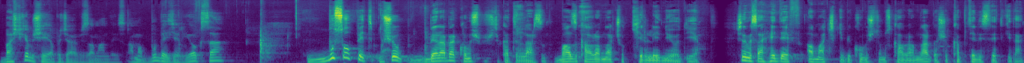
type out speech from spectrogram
başka bir şey yapacağı bir zamandayız. Ama bu beceri yoksa Bu sohbet şu beraber konuşmuştuk hatırlarsın. Bazı kavramlar çok kirleniyor diye. Şimdi mesela hedef, amaç gibi konuştuğumuz kavramlar da şu kapitalist etkiden,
